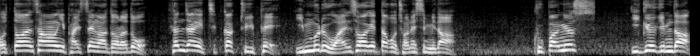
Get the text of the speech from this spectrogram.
어떠한 상황이 발생하더라도 현장에 즉각 투입해 임무를 완수하겠다고 전했습니다. 국방뉴스 이규혁입니다.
